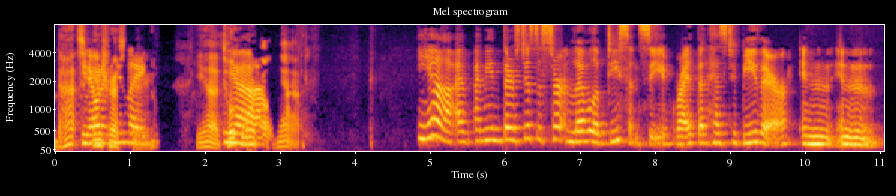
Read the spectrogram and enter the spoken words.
that's you know what I mean, like yeah, talk yeah. more about that. Yeah, I, I mean, there's just a certain level of decency, right, that has to be there in in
